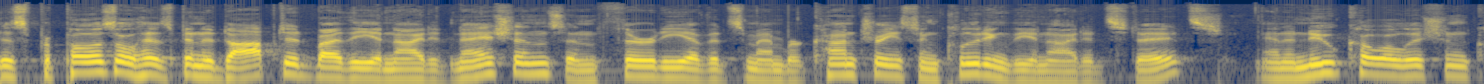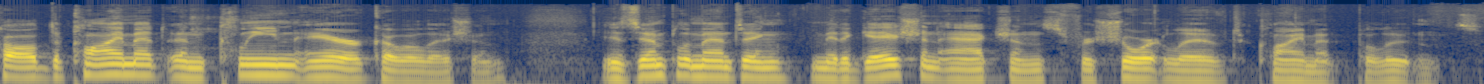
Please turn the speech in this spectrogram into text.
This proposal has been adopted by the United Nations and 30 of its member countries, including the United States, and a new coalition called the Climate and Clean Air Coalition is implementing mitigation actions for short lived climate pollutants.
